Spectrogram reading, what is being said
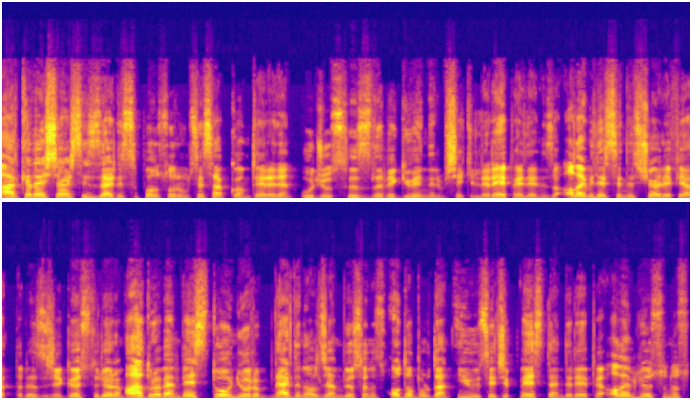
Arkadaşlar sizler de sponsorumuz Hesap.com.tr'den ucuz, hızlı ve güvenilir bir şekilde RP'lerinizi alabilirsiniz. Şöyle fiyatları hızlıca gösteriyorum. Adro ben West'te oynuyorum. Nereden alacağım diyorsanız o da buradan EU seçip West'ten de RP alabiliyorsunuz.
